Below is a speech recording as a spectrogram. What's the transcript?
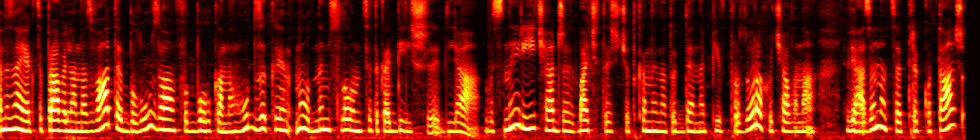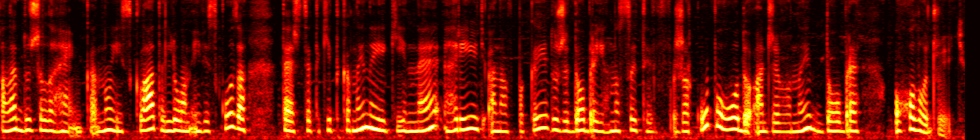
Не знаю, як це правильно назвати: блуза, футболка на гудзики. Ну, одним словом, це така більш для весни річ, адже бачите, що тканина тут йде напівпрозора, хоча вона в'язана, це трикотаж, але дуже легенька. Ну і склад, льон і віскоза теж це такі тканини, які не гріють, а навпаки, дуже добре їх носити в жарку погоду, адже вони добре охолоджують.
